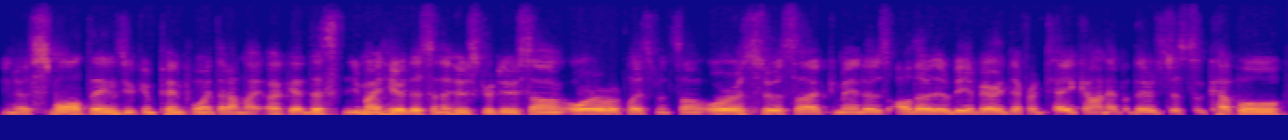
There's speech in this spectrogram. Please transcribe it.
you know small things you can pinpoint that i'm like okay this you might hear this in a husker du song or a replacement song or a suicide commandos although there'll be a very different take on it but there's just a couple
